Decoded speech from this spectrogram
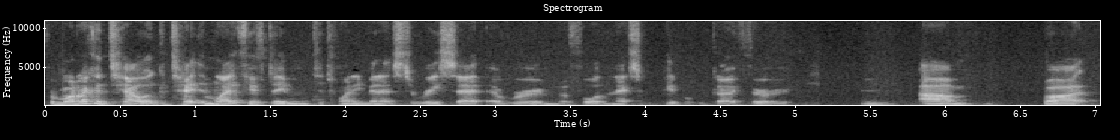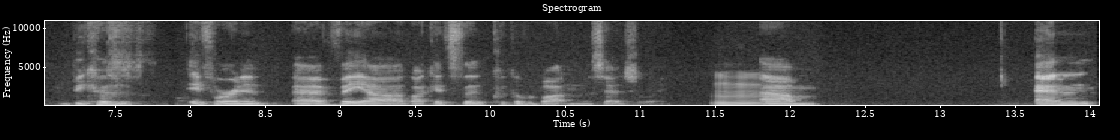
from what I could tell, it could take them like fifteen to twenty minutes to reset a room before the next people could go through. Um, but because if we're in uh, VR, like it's the click of a button essentially. Mhm. Um, and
